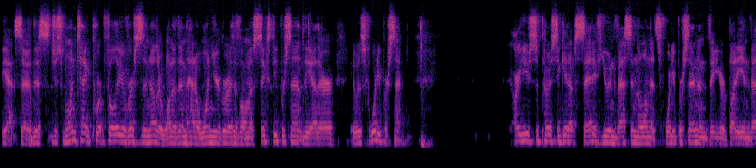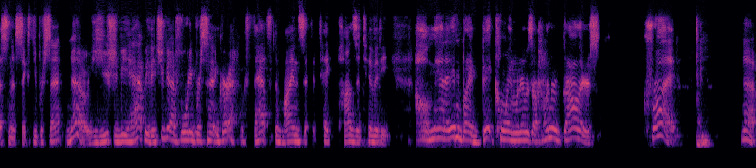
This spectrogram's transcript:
Yeah, so this just one tech portfolio versus another. One of them had a one-year growth of almost sixty percent. The other, it was forty percent are you supposed to get upset if you invest in the one that's 40% and that your buddy invests in the 60%? No, you should be happy that you got 40% growth. That's the mindset to take positivity. Oh man, I didn't buy Bitcoin when it was $100. Crud. No.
